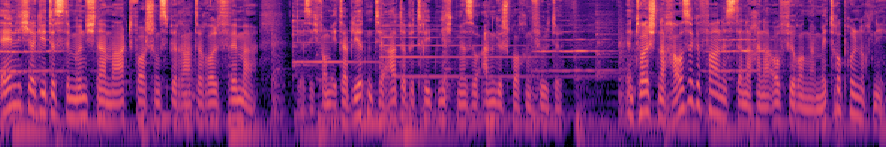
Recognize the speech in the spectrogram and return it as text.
Ähnlicher geht es dem Münchner Marktforschungsberater Rolf Wimmer, der sich vom etablierten Theaterbetrieb nicht mehr so angesprochen fühlte. Enttäuscht nach Hause gefahren ist er nach einer Aufführung am Metropol noch nie.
